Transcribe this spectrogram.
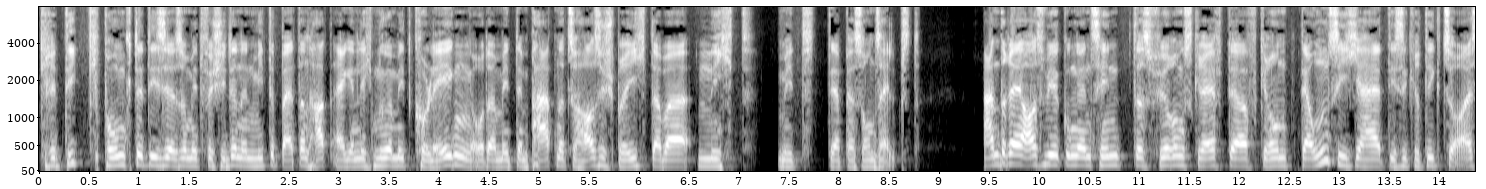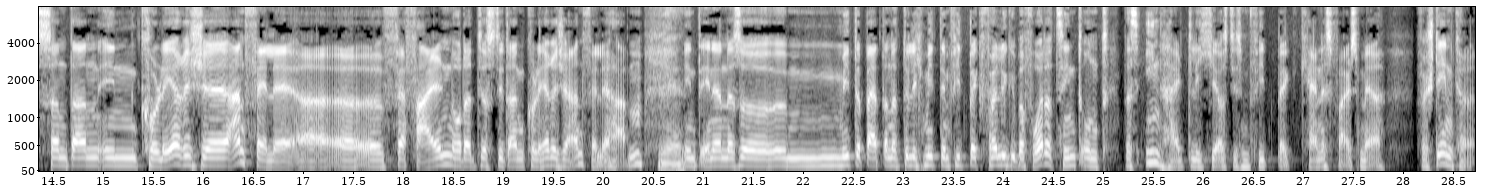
Kritikpunkte, die sie also mit verschiedenen Mitarbeitern hat, eigentlich nur mit Kollegen oder mit dem Partner zu Hause spricht, aber nicht mit der Person selbst. Andere Auswirkungen sind, dass Führungskräfte aufgrund der Unsicherheit, diese Kritik zu äußern, dann in cholerische Anfälle äh, verfallen oder dass die dann cholerische Anfälle haben, yeah. in denen also ähm, Mitarbeiter natürlich mit dem Feedback völlig überfordert sind und das Inhaltliche aus diesem Feedback keinesfalls mehr verstehen können.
